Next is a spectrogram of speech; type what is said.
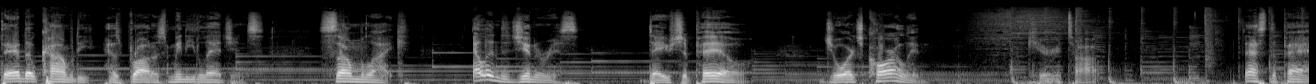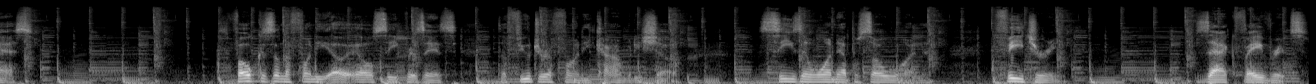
Stand up comedy has brought us many legends. Some like Ellen DeGeneres, Dave Chappelle, George Carlin, Carrot Top. That's the past. Focus on the Funny LLC presents the Future of Funny comedy show, season one, episode one, featuring Zach Favorites,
